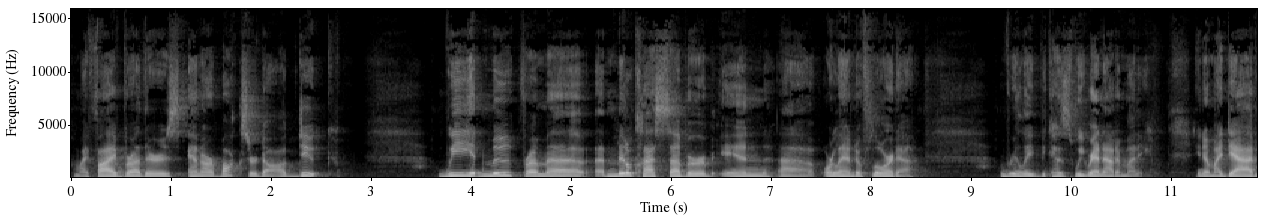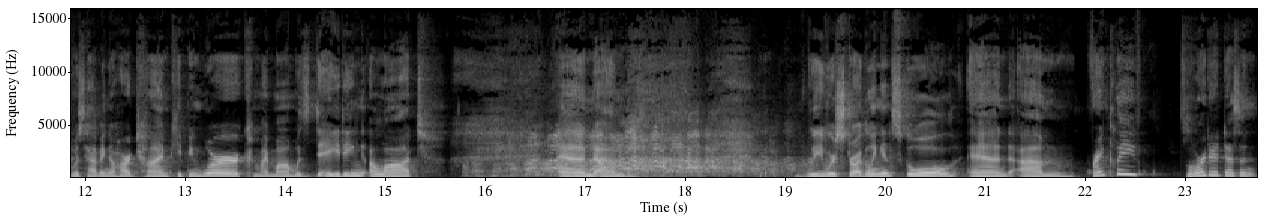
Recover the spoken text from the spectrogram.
my five brothers, and our boxer dog, Duke. We had moved from a, a middle class suburb in uh, Orlando, Florida, really because we ran out of money. You know, my dad was having a hard time keeping work, my mom was dating a lot, and um, we were struggling in school. And um, frankly, Florida doesn't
